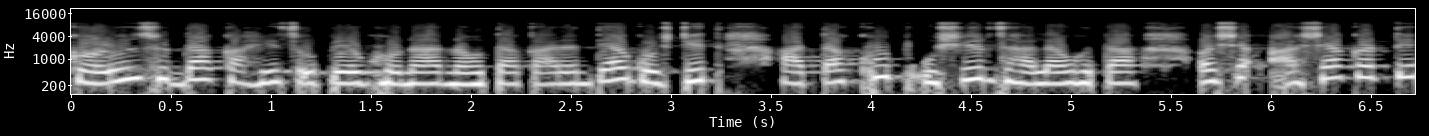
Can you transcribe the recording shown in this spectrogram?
कळून सुद्धा काहीच उपयोग होणार नव्हता कारण त्या गोष्टीत आता खूप उशीर झाला होता. अशा आशा करते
